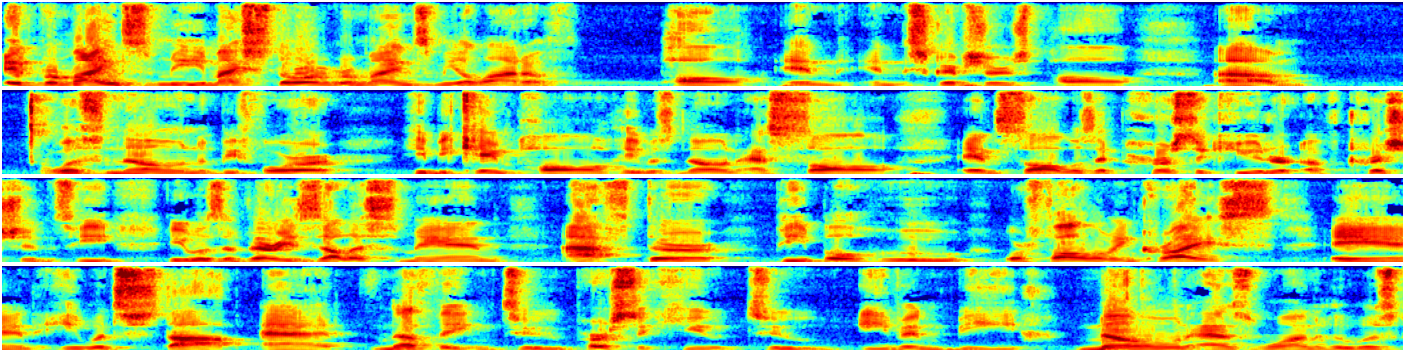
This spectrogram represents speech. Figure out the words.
it reminds me, my story reminds me a lot of Paul in, in the scriptures. Paul um, was known before he became Paul. He was known as Saul, and Saul was a persecutor of Christians. He he was a very zealous man after people who were following Christ, and he would stop at nothing to persecute, to even be known as one who was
